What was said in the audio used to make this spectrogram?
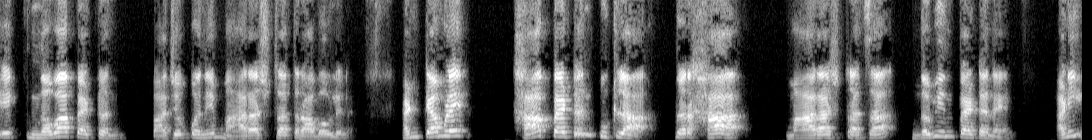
एक नवा पॅटर्न भाजपने महाराष्ट्रात राबवलेला आहे. आणि त्यामुळे हा पॅटर्न कुठला तर हा महाराष्ट्राचा नवीन पॅटर्न आहे. आणि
